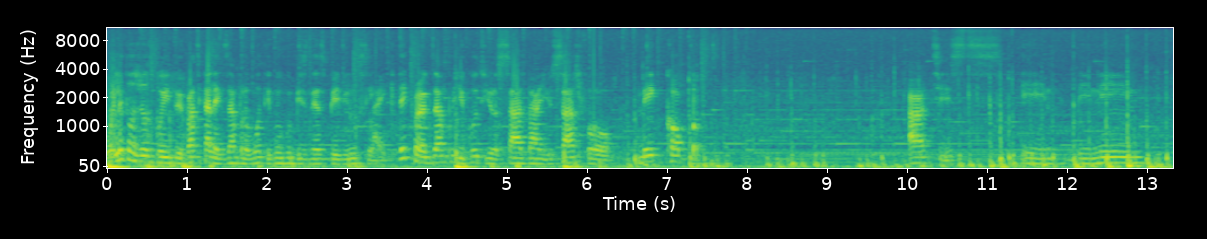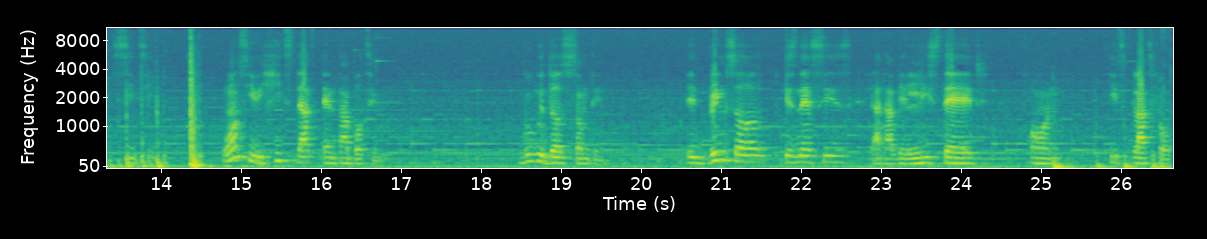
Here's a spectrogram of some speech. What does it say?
Well, let us just go into a practical example of what a Google business page looks like. Take for example, you go to your search bar, you search for makeup artists in Benin City. Once you hit that enter button, Google does something. It brings up businesses that have been listed on its platform.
